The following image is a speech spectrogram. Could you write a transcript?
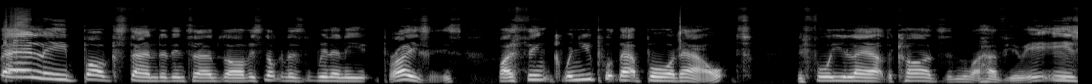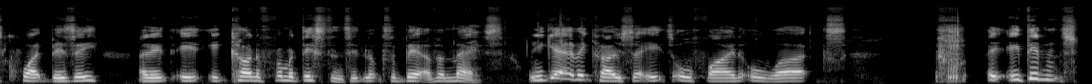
fairly bog standard in terms of it's not going to win any prizes. But I think when you put that board out before you lay out the cards and what have you, it is quite busy, and it it, it kind of from a distance it looks a bit of a mess. When you get a bit closer, it's all fine, it all works it, didn't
